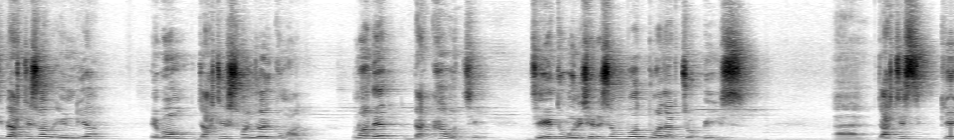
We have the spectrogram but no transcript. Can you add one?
চিফ জাস্টিস অফ ইন্ডিয়া এবং জাস্টিস সঞ্জয় কুমার ওনাদের ব্যাখ্যা হচ্ছে, যেহেতু উনিশে ডিসেম্বর দু হাজার চব্বিশ জাস্টিস কে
